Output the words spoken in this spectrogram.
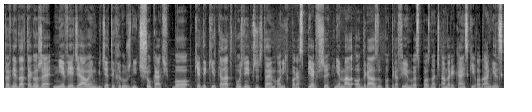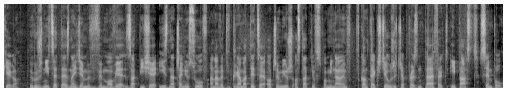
Pewnie dlatego, że nie wiedziałem, gdzie tych różnic szukać, bo kiedy kilka lat później przeczytałem o nich po raz pierwszy, niemal od razu potrafiłem rozpoznać amerykański od angielskiego. Różnice te znajdziemy w wymowie, zapisie i znaczeniu słów, a nawet w gramatyce, o czym już ostatnio wspominałem w, kontekście użycia present perfect i past simple.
